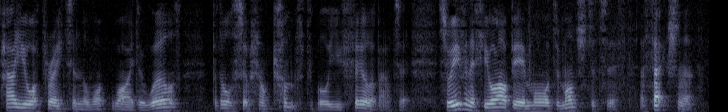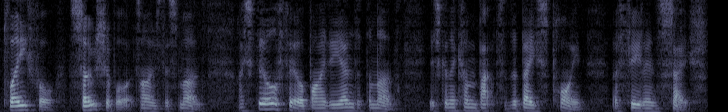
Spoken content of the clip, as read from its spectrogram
how you operate in the wider world, but also how comfortable you feel about it. So even if you are being more demonstrative, affectionate, playful, sociable at times this month, I still feel by the end of the month it's going to come back to the base point of feeling safe.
